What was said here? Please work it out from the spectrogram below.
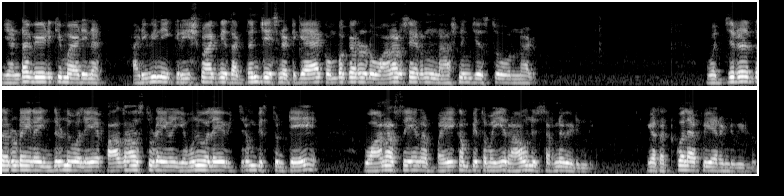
ఎండ వేడికి మాడిన అడవిని గ్రీష్మాగ్ని దగ్ధం చేసినట్టుగా కుంభకర్ణుడు వానరసేనను నాశనం చేస్తూ ఉన్నాడు. వజ్రధరుడైన ఇంద్రుని వలె పాదహస్తుడైన యముని వలె విజృంభిస్తుంటే వానరసేన భయకంపితమయ్యి రావుని శరణవేడింది. ఇక తట్టుకోలేకపోయారండి వీళ్ళు.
